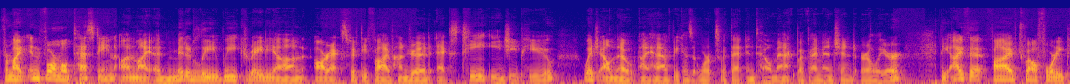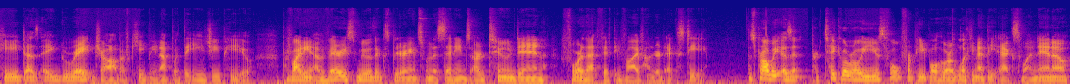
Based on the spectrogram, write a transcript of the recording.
For my informal testing on my admittedly weak Radeon RX 5500 XT eGPU, which I'll note I have because it works with that Intel MacBook I mentioned earlier, the i5 1240p does a great job of keeping up with the eGPU, providing a very smooth experience when the settings are tuned in for that 5500 XT. This probably isn't particularly useful for people who are looking at the X1 Nano,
